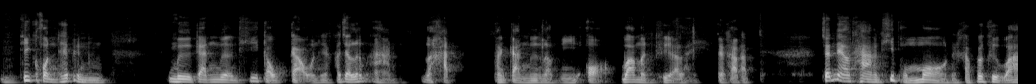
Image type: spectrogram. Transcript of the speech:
อืมที่คนที่เป็นมือการเมืองที่เก่าๆเนี่ยเขาจะเริ่มอ่านรหัสทางการเมืองเหล่านี้ออกว่ามันคืออะไรนะครับฉะนั้นแนวทางที่ผมมองนะครับก็คือว่า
